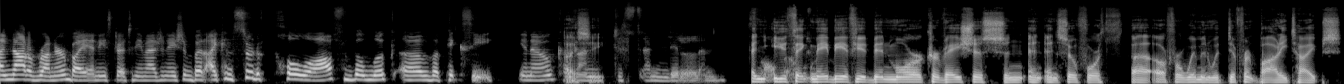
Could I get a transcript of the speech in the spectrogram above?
I'm not a runner by any stretch of the imagination, but I can sort of pull off the look of a pixie, you know, because I'm see. just I'm little and And you think maybe if you'd been more curvaceous and, and, and so forth, uh, or for women with different body types,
